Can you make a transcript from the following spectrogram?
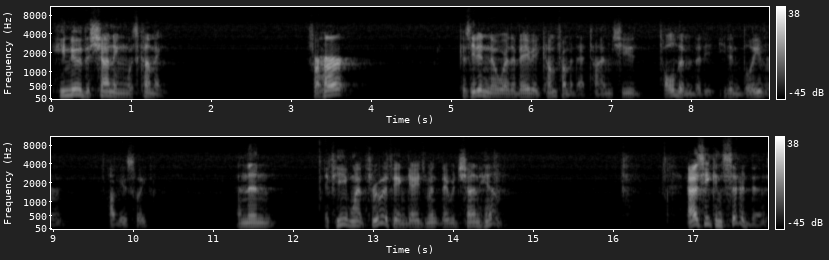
He knew the shunning was coming. For her, because he didn't know where the baby had come from at that time, she told him, but he, he didn't believe her, obviously. And then if he went through with the engagement, they would shun him. As he considered this,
